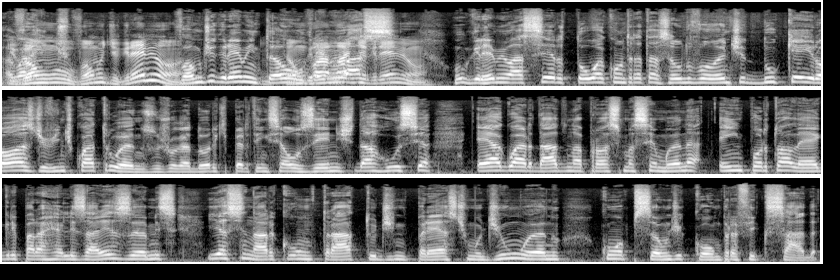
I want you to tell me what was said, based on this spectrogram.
Vamos, gente... vamos de Grêmio? Vamos de Grêmio, então. então o, Grêmio Grêmio. o Grêmio acertou a contratação do volante Duqueiroz, de 24 anos. O jogador que pertence ao Zenit da Rússia é aguardado na próxima semana em Porto Alegre para realizar exames e assinar contrato de empréstimo de um ano com opção de compra fixada.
